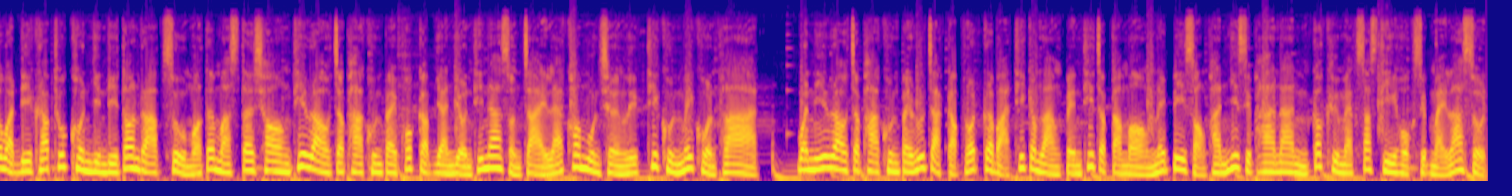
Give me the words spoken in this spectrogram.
สวัสดีครับทุกคนยินดีต้อนรับสู่ Motor Master ช่องที่เราจะพาคุณไปพบกับยานยนต์ที่น่าสนใจและข้อมูลเชิงลึกที่คุณไม่ควรพลาด วันนี้เราจะพาคุณไปรู้จักกับรถกระบะที่กำลังเป็นที่จับตามองในปี 2025 นั่นก็คือ Maxus T60 ใหม่ล่าสุด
